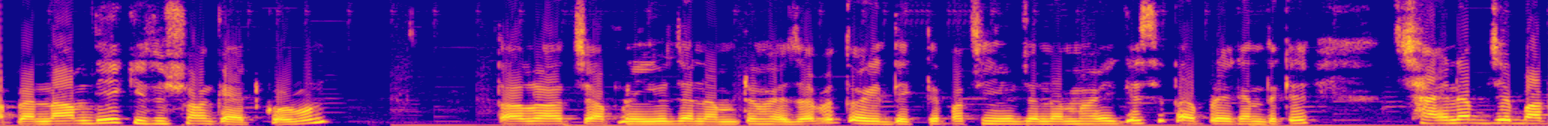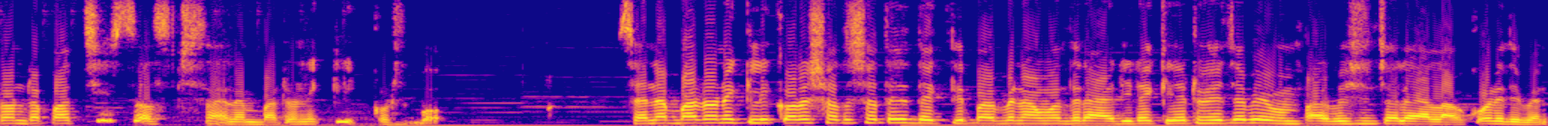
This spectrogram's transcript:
আপনার নাম দিয়ে কিছু সংখ্যা অ্যাড করুন। তাহলে হচ্ছে আপনার ইউজার নামটা হয়ে যাবে। তো এই দেখতে পাচ্ছেন ইউজার নাম হয়ে গেছে। তারপরে এখান থেকে সাইন আপ যে বাটনটা পাচ্ছি জাস্ট সাইন আপ বাটনে ক্লিক করব। সাইন আপ বাটনে ক্লিক করার সাথে সাথে দেখতে পাবেন আমাদের আইডিটা ক্রিয়েট হয়ে যাবে এবং পারমিশন চলে অ্যালাউ করে দেবেন।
